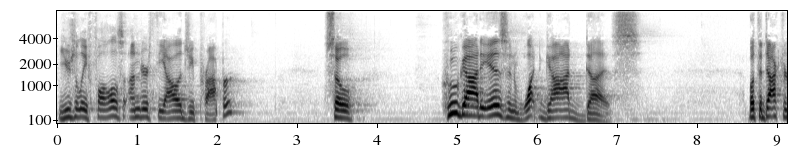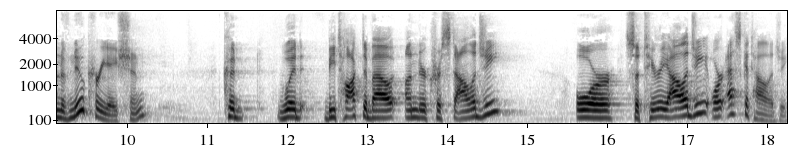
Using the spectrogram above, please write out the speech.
usually falls under theology proper. So, who God is and what God does. But the doctrine of new creation could, would be talked about under Christology or soteriology or eschatology.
